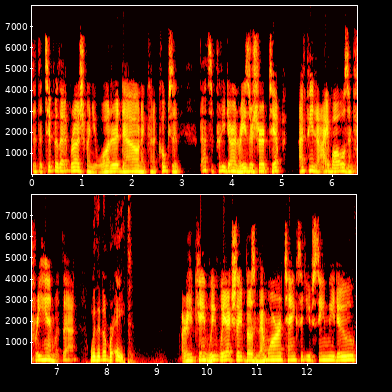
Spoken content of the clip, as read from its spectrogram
That the tip of that brush, when you water it down and kind of coax it, that's a pretty darn razor sharp tip. I've painted eyeballs and freehand with that. With a number eight. Are you kidding? We we actually those memoir tanks that you've seen me do.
